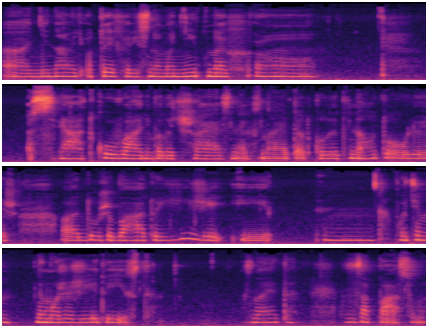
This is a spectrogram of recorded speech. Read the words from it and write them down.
е, ні навіть отих різноманітних е, святкувань величезних. Знаєте, от коли ти наготовлюєш дуже багато їжі і потім не можеш її доїсти. Знаєте, з запасом.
